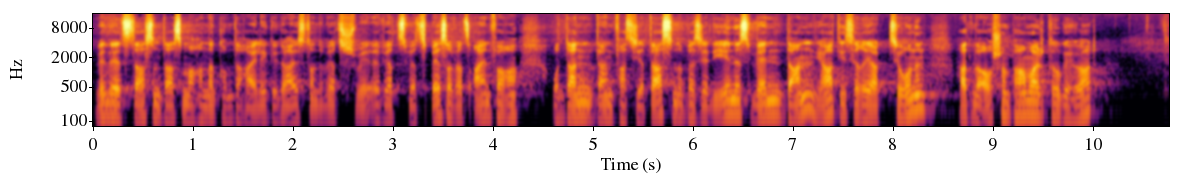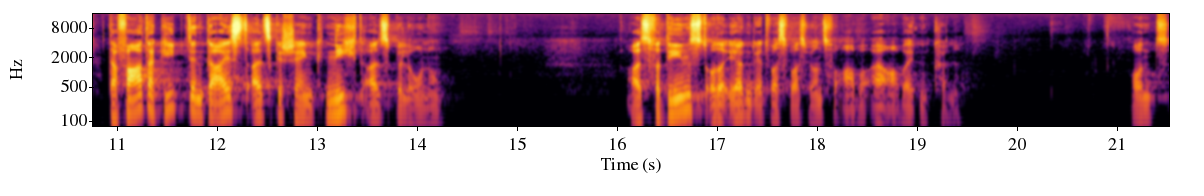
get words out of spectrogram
wenn wir jetzt das und das machen, dann kommt der Heilige Geist und dann wird es besser, wird es einfacher und dann, dann passiert das und dann passiert jenes. Wenn dann, ja, diese Reaktionen hatten wir auch schon ein paar Mal so gehört, der Vater gibt den Geist als Geschenk, nicht als Belohnung, als Verdienst oder irgendetwas, was wir uns erarbeiten können. Und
